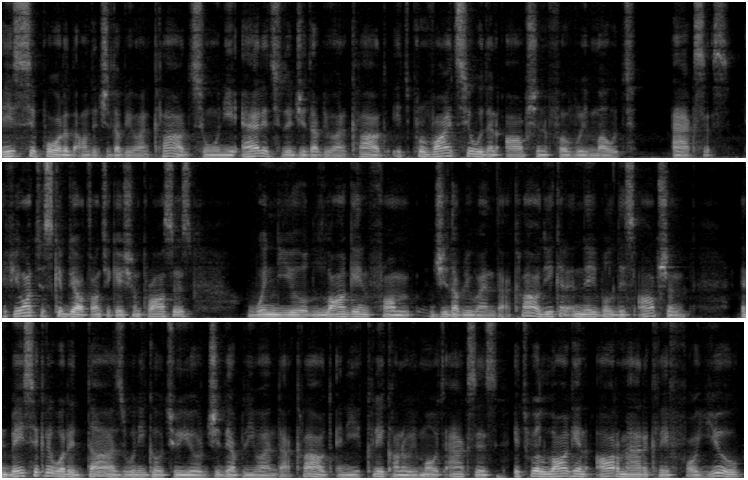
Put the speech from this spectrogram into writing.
is supported on the GWN cloud. So when you add it to the GWN cloud, it provides you with an option for remote access. If you want to skip the authentication process, when you log in from GWN.cloud, you can enable this option. And basically what it does when you go to your GWN.cloud and you click on remote access, it will log in automatically for you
